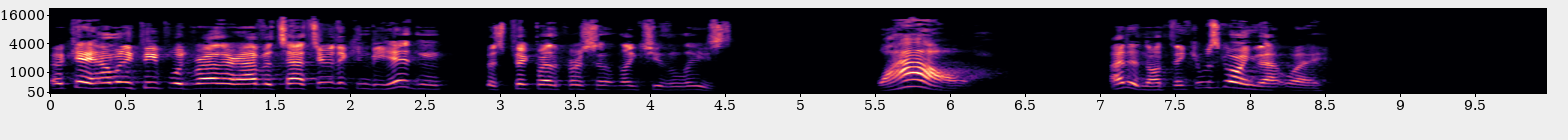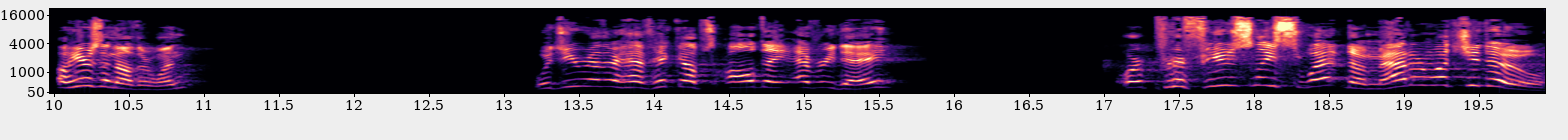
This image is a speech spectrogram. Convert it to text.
Okay, how many people would rather have a tattoo that can be hidden, it's picked by the person that likes you the least? Wow. I did not think it was going that way. Oh, here's another one. Would you rather have hiccups all day, every day, or profusely sweat no matter what you do?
